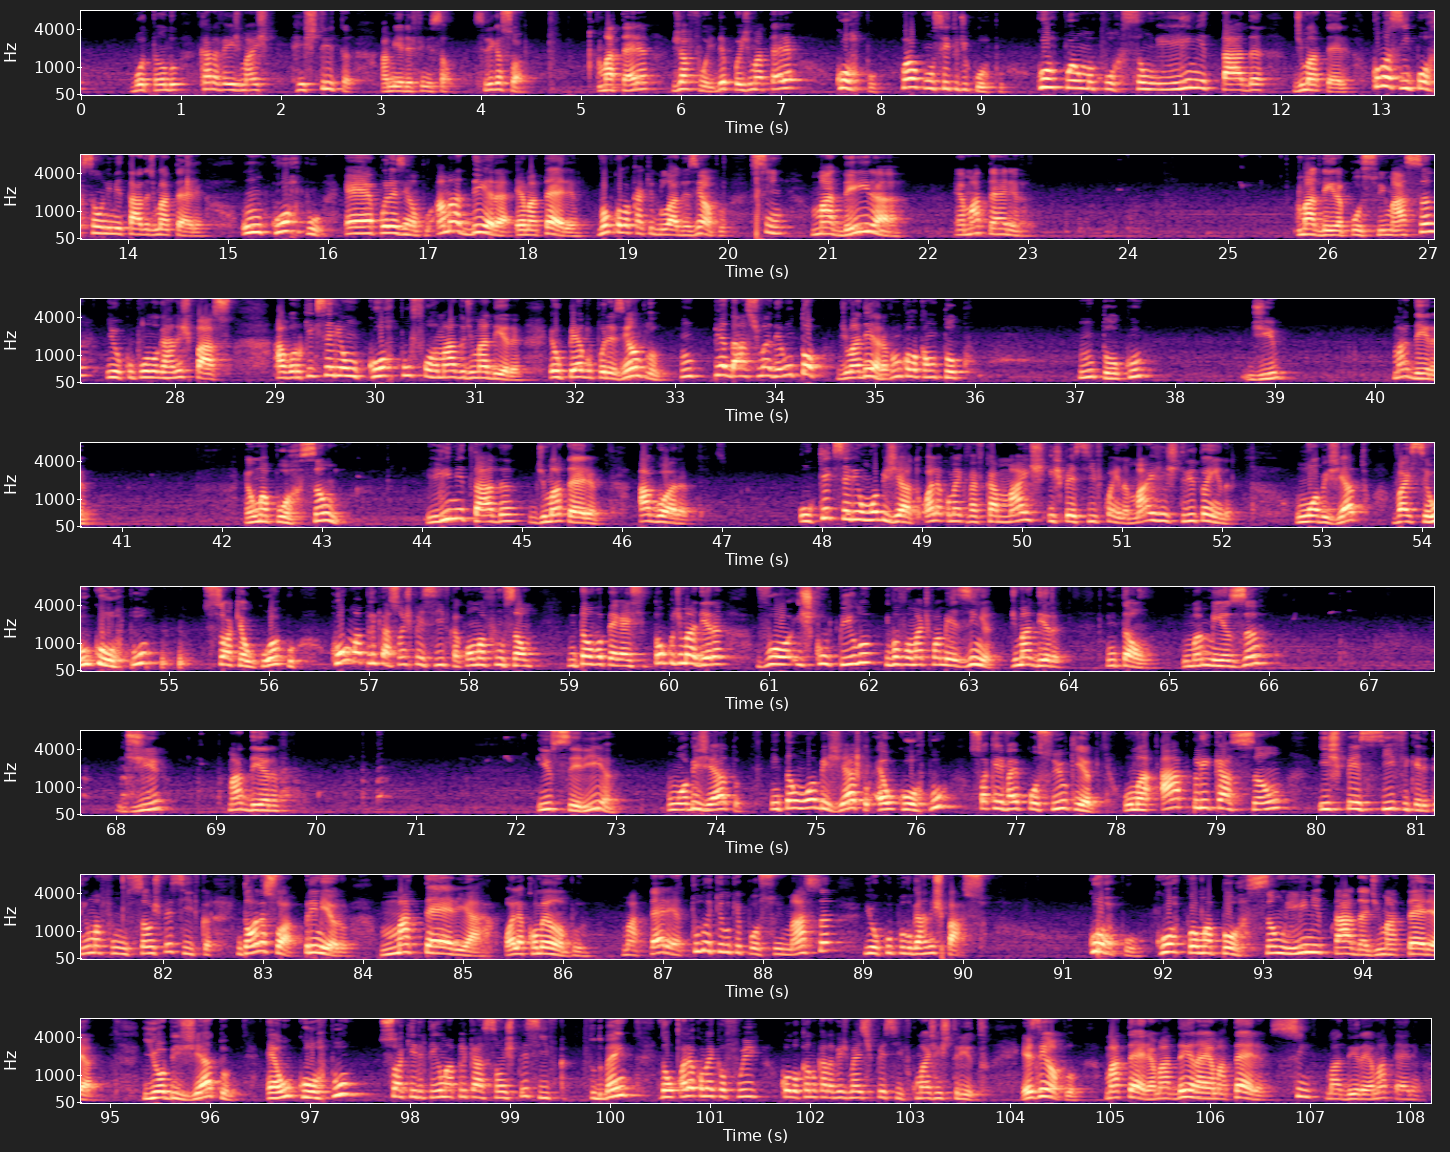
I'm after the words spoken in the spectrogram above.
botando cada vez mais restrita a minha definição. Se liga só. Matéria já foi. Depois de matéria, Corpo. Qual é o conceito de corpo? Corpo é uma porção limitada de matéria. Como assim porção limitada de matéria? Um corpo é, por exemplo, a madeira é matéria? Vamos colocar aqui do lado exemplo? Sim, madeira é matéria. Madeira possui massa e ocupa um lugar no espaço. Agora, o que seria um corpo formado de madeira? Eu pego, por exemplo, um pedaço de madeira, um toco de madeira. Vamos colocar um toco. Um toco de madeira. É uma porção limitada de matéria. Agora, o que seria um objeto? Olha como é que vai ficar mais específico ainda, mais restrito ainda. Um objeto vai ser o corpo, só que é o corpo, com uma aplicação específica, com uma função. Então eu vou pegar esse toco de madeira, vou esculpi-lo e vou formar tipo uma mesinha de madeira. Então, uma mesa de madeira. Isso seria um objeto. Então, o objeto é o corpo, só que ele vai possuir o quê? Uma aplicação específica, ele tem uma função específica. Então, olha só, primeiro, matéria. Olha como é amplo. Matéria é tudo aquilo que possui massa e ocupa lugar no espaço. Corpo. Corpo é uma porção limitada de matéria. E objeto é o corpo, só que ele tem uma aplicação específica. Tudo bem? Então, olha como é que eu fui colocando cada vez mais específico, mais restrito. Exemplo, matéria. Madeira é matéria? Sim, madeira é matéria.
